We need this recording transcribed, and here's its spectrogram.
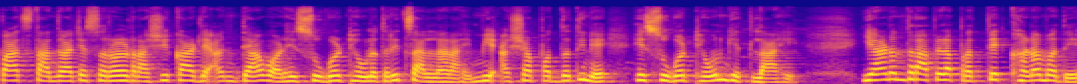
पाच तांदळाच्या सरळ राशी काढल्या आणि त्यावर हे सुगट ठेवलं तरी चालणार आहे. मी अशा पद्धतीने हे सुगट ठेवून घेतलं आहे. यानंतर आपल्याला प्रत्येक खणामध्ये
